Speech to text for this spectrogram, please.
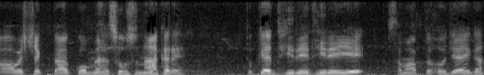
आवश्यकता को महसूस ना करें तो क्या धीरे धीरे ये समाप्त हो जाएगा?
